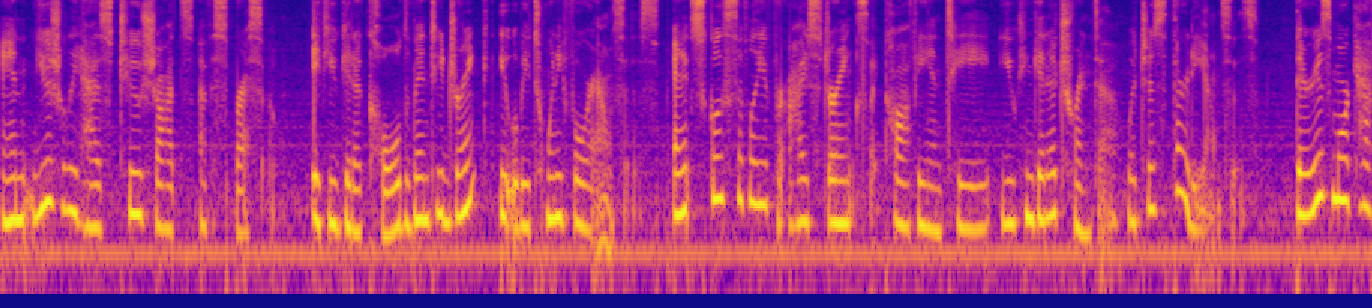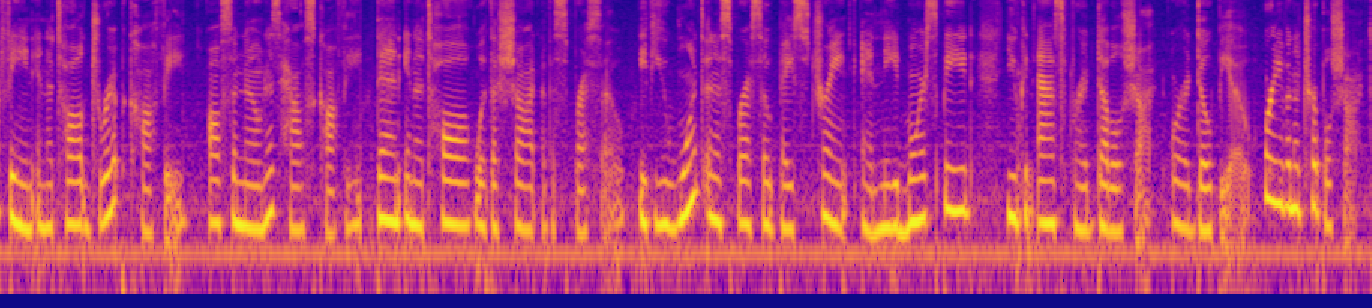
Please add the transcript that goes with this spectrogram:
and usually has two shots of espresso. If you get a cold venti drink, it will be 24 ounces. And exclusively for iced drinks like coffee and tea, you can get a Trenta, which is 30 ounces. There is more caffeine in a tall drip coffee, also known as house coffee, than in a tall with a shot of espresso. If you want an espresso based drink and need more speed, you can ask for a double shot or a doppio, or even a triple shot.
